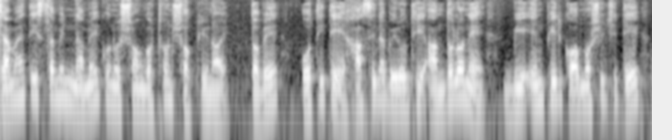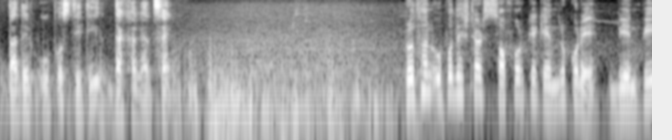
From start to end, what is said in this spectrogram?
জামায়াত ইসলামীর নামে কোনো সংগঠন সক্রিয় নয়, তবে অতীতে হাসিনা বিরোধী আন্দোলনে বিএনপির কর্মসূচিতে তাদের উপস্থিতি দেখা গেছে। প্রধান উপদেষ্টার সফরকে কেন্দ্র করে বিএনপি,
